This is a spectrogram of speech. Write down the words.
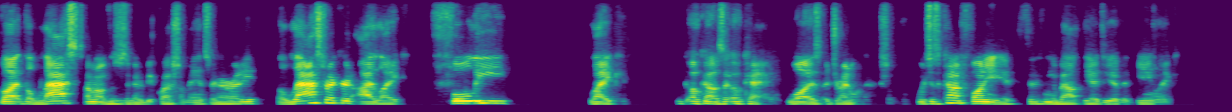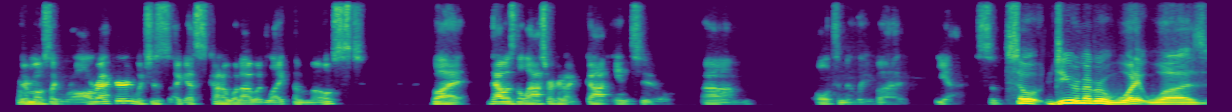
But the last, I don't know if this is going to be a question I'm answering already. The last record I like fully, like, okay, I was like, okay, was Adrenaline actually, which is kind of funny thinking about the idea of it being like their most like raw record, which is I guess kind of what I would like the most. But that was the last record I got into. Um, ultimately. But yeah. So so do you remember what it was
